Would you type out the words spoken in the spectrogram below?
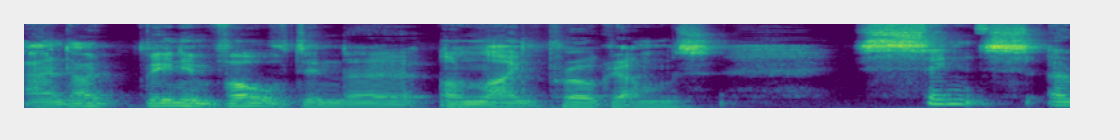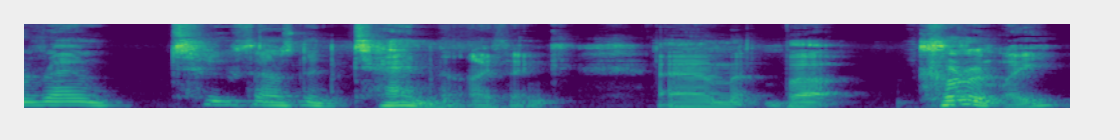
and I've been involved in the online programs since around 2010, I think. Um, but currently,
